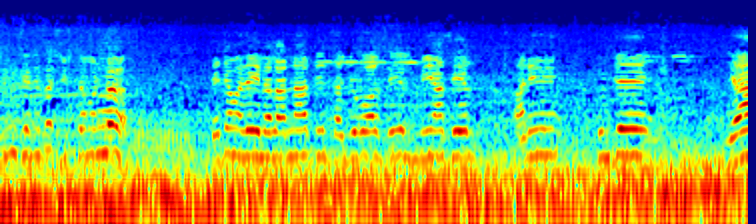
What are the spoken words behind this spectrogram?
शिवसेनेचं शिष्टमंडळ त्याच्यामध्ये इलाल अण्णा ते संजीव असेल मी असेल आणि तुमचे या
